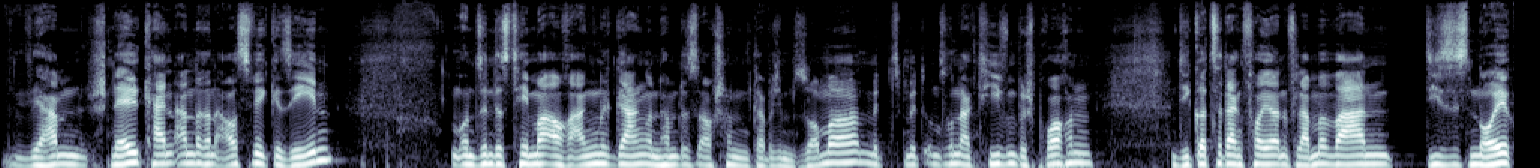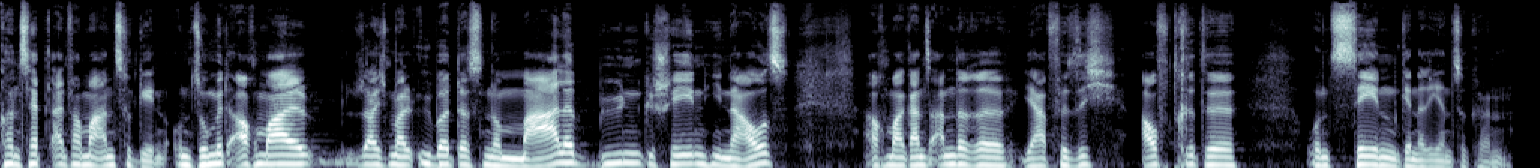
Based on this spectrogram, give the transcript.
Wir haben schnell keinen anderen Ausweg gesehen und sind das Thema auch angegangen und haben das auch schon, glaube ich, im Sommer mit, mit unseren Aktiven besprochen, die Gott sei Dank Feuer und Flamme waren, dieses neue Konzept einfach mal anzugehen und somit auch mal, sag ich mal, über das normale Bühnengeschehen hinaus auch mal ganz andere, ja, für sich Auftritte und Szenen generieren zu können.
